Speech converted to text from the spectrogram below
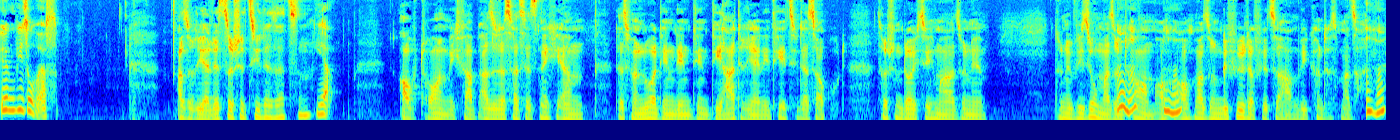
Irgendwie sowas. Also realistische Ziele setzen, Ja. auch träumen. Ich hab, also das heißt jetzt nicht, ähm, dass man nur den, den, den, die harte Realität sieht, das ist auch. Zwischendurch sich mal so eine, so eine Vision, mal so ein Traum, auch, auch mal so ein Gefühl dafür zu haben, wie könnte es mal sein.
